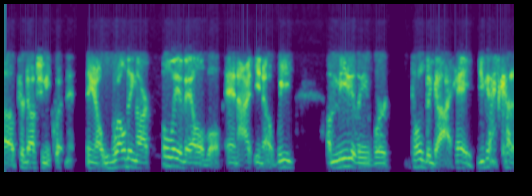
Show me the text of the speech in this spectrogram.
uh, production equipment. You know, welding are fully available. And I, you know, we immediately were told the guy, hey, you guys got to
